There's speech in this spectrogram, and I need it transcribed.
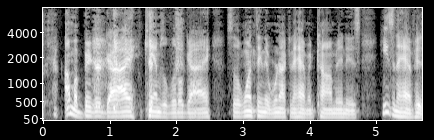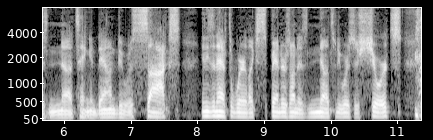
I'm a bigger guy. Cam's a little guy. So the one thing that we're not going to have in common is he's going to have his nuts hanging down to his socks, and he's going to have to wear like spenders on his nuts when he wears his shorts.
